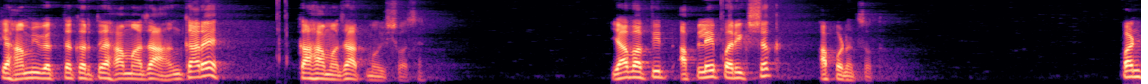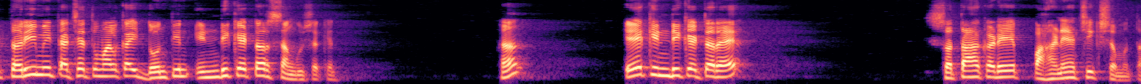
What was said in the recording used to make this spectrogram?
की हा मी व्यक्त करतोय हा माझा अहंकार आहे का हा माझा आत्मविश्वास आहे? या बाबतीत आपले परीक्षक आपणच होतो. पण तरी मी त्याचे तुम्हाला काही दोन तीन इंडिकेटर्स सांगू शकेन. हा? एक इंडिकेटर आहे स्वतःकडे पाहण्याची क्षमता.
